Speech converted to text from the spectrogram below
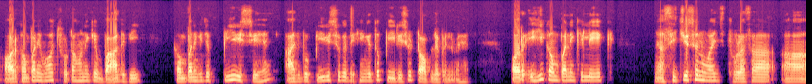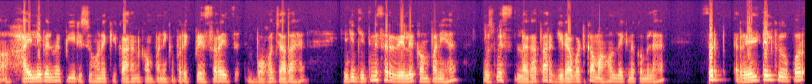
और कंपनी बहुत छोटा होने के बाद भी कंपनी की जो पी रिश्यू है, आज वो पी रिश्यू को देखेंगे तो पी रिश्यू टॉप लेवल में है। और यही कंपनी के लिए एक सिचुएशन वाइज थोड़ा सा हाई लेवल में पी रिश्यू होने के कारण कंपनी के ऊपर एक प्रेशराइज बहुत ज़्यादा है क्योंकि जितने सारे रेलवे कंपनी है उसमें लगातार गिरावट का माहौल देखने को मिला है। सिर्फ़ रेल टेल के ऊपर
